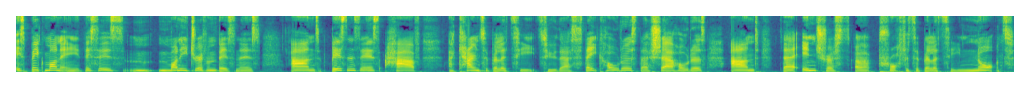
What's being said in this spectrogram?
it's big money. This is m- money driven business and businesses have accountability to their stakeholders their shareholders and their interests are profitability not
